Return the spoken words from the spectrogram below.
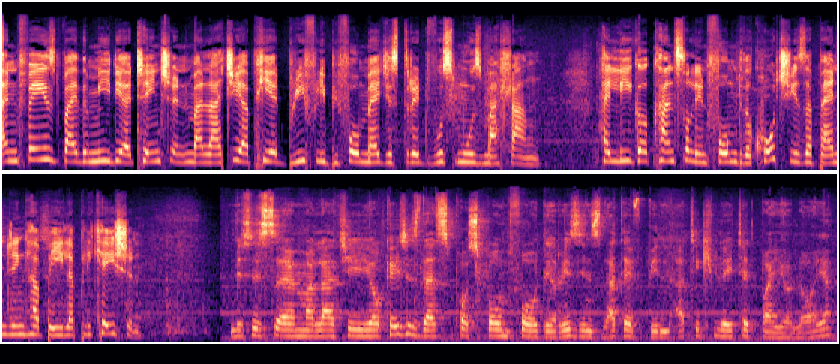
Unfazed by the media attention, Malatji appeared briefly before Magistrate Vusmuz Mahlang. Her legal counsel informed the court she is abandoning her bail application. Mrs. Uh, Malatji, your case is thus postponed for the reasons that have been articulated by your lawyer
